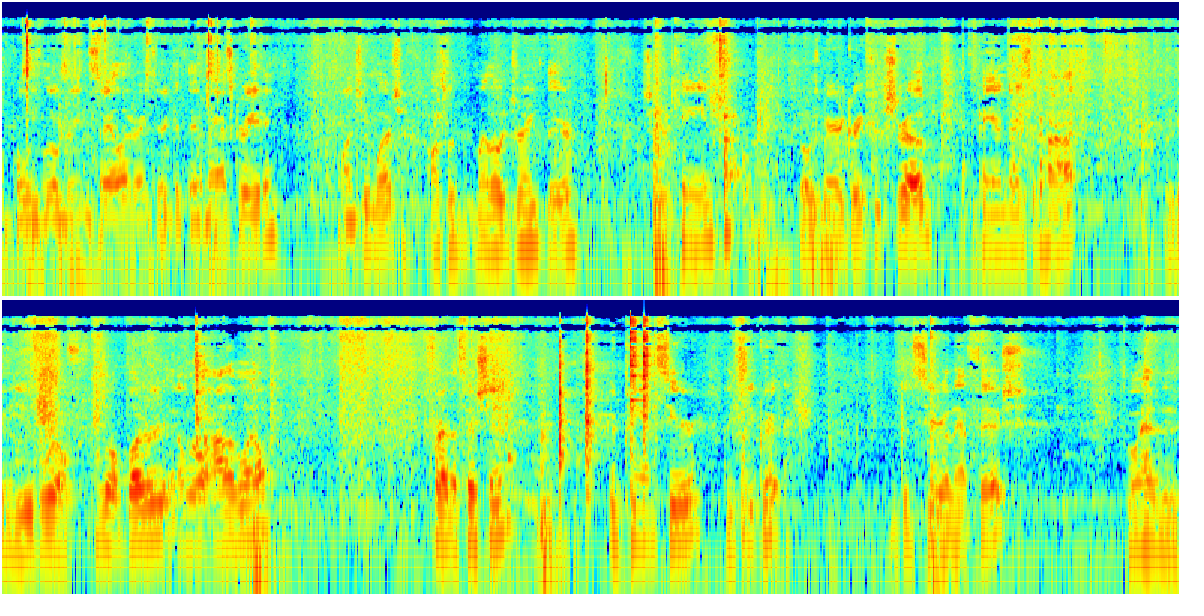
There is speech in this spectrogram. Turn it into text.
Napoli's little green salad right there. Get that masquerading. Want too much. Also my little drink there. Sugar cane, rosemary, grapefruit shrub. Get the pan nice and hot. We're gonna use a little, a little butter and a little olive oil. Fry the fish in. Good pan sear, big secret. Good sear on that fish. Go ahead and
